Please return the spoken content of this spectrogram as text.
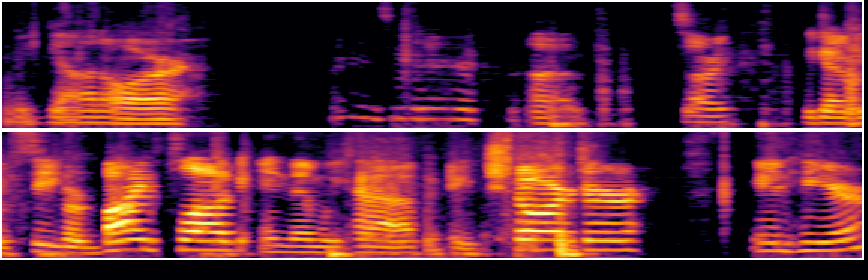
We've got our uh, sorry, we got a receiver bind plug, and then we have a charger in here.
